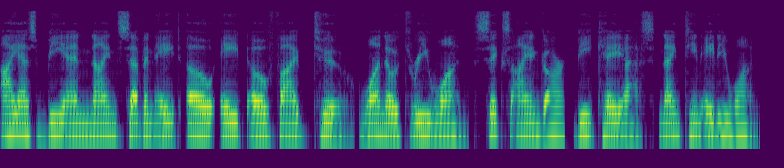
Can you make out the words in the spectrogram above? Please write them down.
ISBN 978-0-8052-1031-6 Iyengar, B.K.S. 1981.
